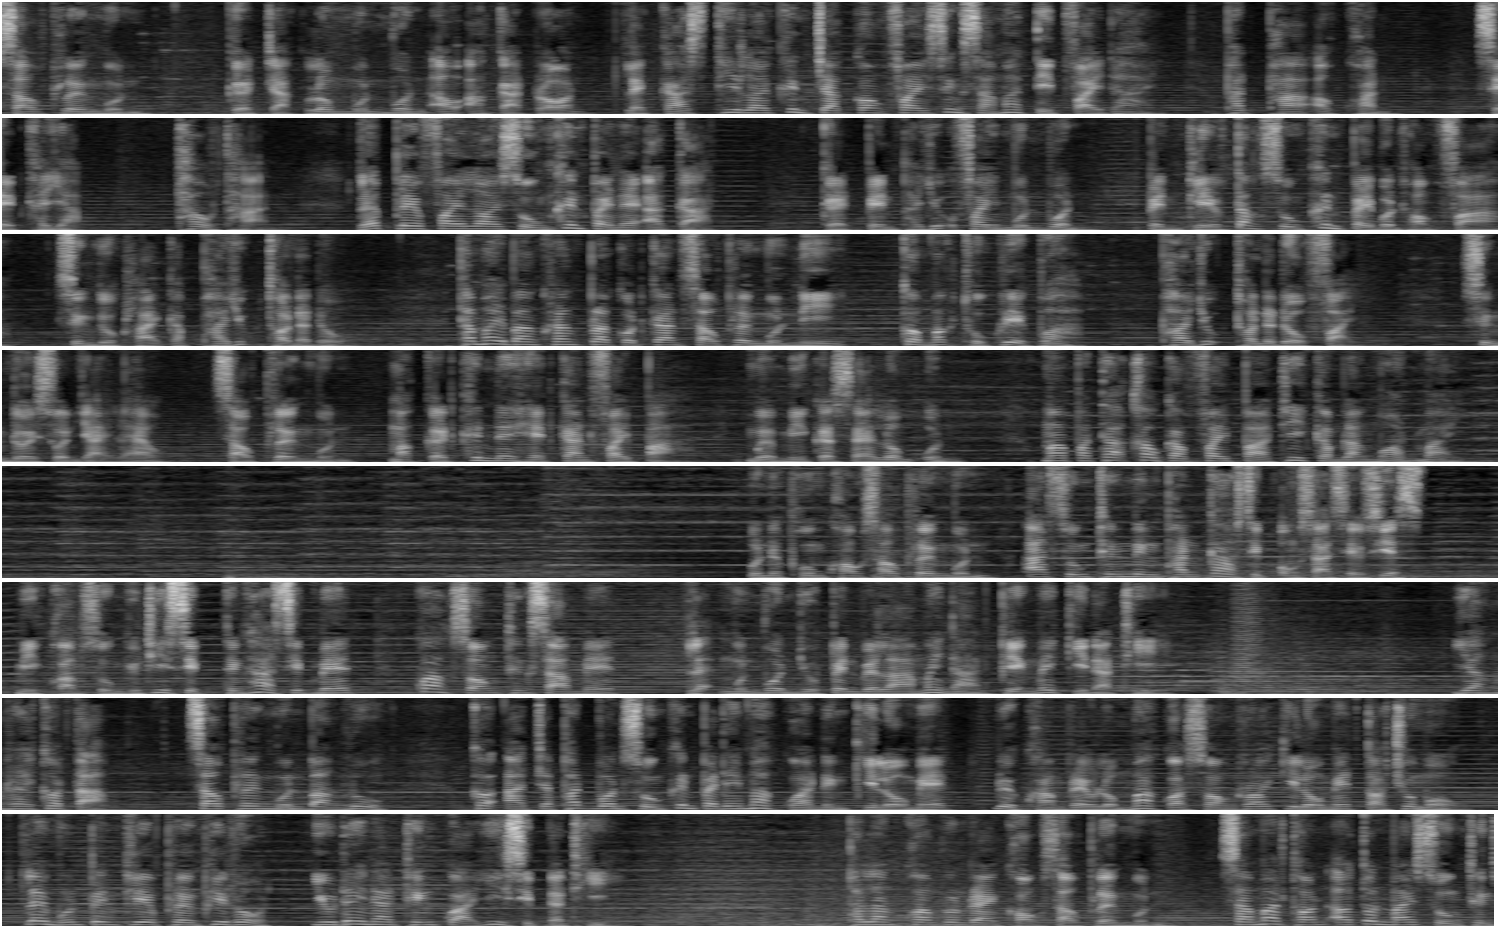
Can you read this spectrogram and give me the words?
เสาเพลิงหมุนเกิดจากลมหมุนวนเอาอากาศร้อน และก๊าซที่ลอยขึ้นจากกองไฟซึ่งสามารถติดไฟได้ พัดพาเอาควัน เศษขยะ เท่าฐาน และเปลวไฟลอยสูงขึ้นไปในอากาศ เกิดเป็นพายุไฟหมุนวน เป็นเกลียวตั้งสูงขึ้นไปบนท้องฟ้า ซึ่งดูคล้ายกับพายุทอร์นาโดทำให้บางครั้งปรากฏการเสาเพลิงหมุนนี้ก็มักถูกเรียกว่า พายุทอร์นาโดไฟ ซึ่งโดยส่วนใหญ่แล้ว เสาเพลิงหมุนมักเกิดขึ้นในเหตุการณ์ไฟป่า เมื่อมีกระแสลมอุ่น มาปะทะเข้ากับไฟป่าที่กำลังมอดไหม้อุณหภูมิของเสาเพลิงหมุนอาจสูงถึง 1,090 องศาเซลเซียส มีความสูงอยู่ที่ 10-50 เมตร กว้าง 2-3 เมตร และหมุนวนอยู่เป็นเวลาไม่นานเพียงไม่กี่นาที อย่างไรก็ตาม เสาเพลิงหมุนบางลูก ก็อาจจะพัดวนสูงขึ้นไปได้มากกว่า 1 กิโลเมตร ด้วยความเร็วลมมากกว่า 200 กิโลเมตรต่อชั่วโมง และหมุนเป็นเกลียวเพลิงพิโรธอยู่ได้นานถึงกว่า 20 นาที พลังความรุนแรงของเสาเพลิงหมุน สามารถถอนเอาต้นไม้สูงถึง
